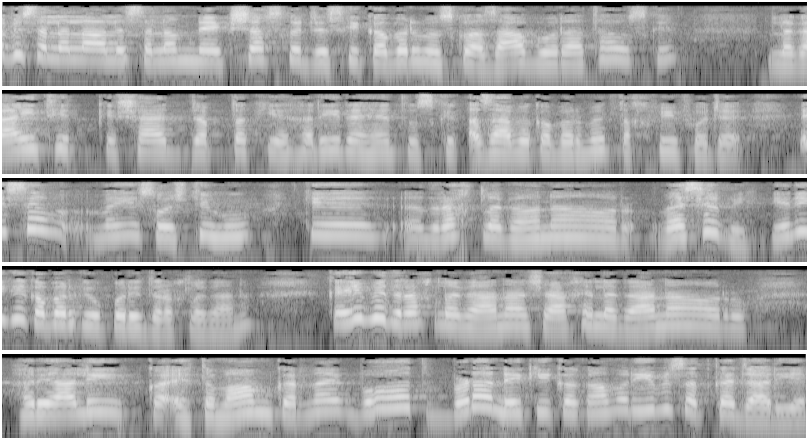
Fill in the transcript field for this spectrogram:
نبی صلی اللہ علیہ وسلم نے ایک شخص کو جس کی قبر میں اس کو عذاب ہو رہا تھا، اس کے لگائی تھی کہ شاید جب تک یہ ہری رہے تو اس کے عذاب قبر میں تخفیف ہو جائے۔ اس سے میں یہ سوچتی ہوں کہ درخت لگانا اور ویسے بھی یعنی کہ قبر کے اوپر ہی درخت لگانا، کہیں بھی درخت لگانا، شاخیں لگانا اور ہریالی کا اہتمام کرنا ایک بہت بڑا نیکی کا کام اور یہ بھی صدقہ جاری ہے۔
